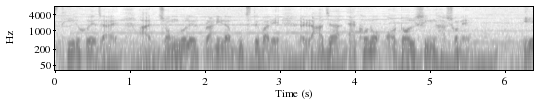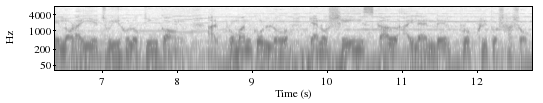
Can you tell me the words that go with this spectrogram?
স্থির হয়ে যায়, আর জঙ্গলের প্রাণীরা বুঝতে পারে রাজা এখনও অটল সিংহাসনে। এ লড়াইয়ে জয়ী হলো কিংকং আর প্রমাণ করল কেন সেই স্কাল আইল্যান্ডের প্রকৃত শাসক।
